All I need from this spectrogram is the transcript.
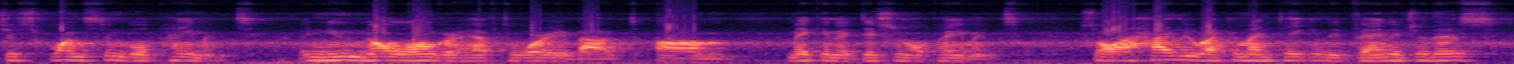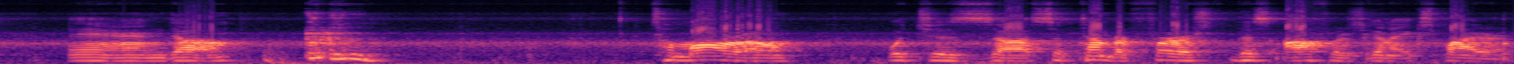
Just one single payment, and you no longer have to worry about um, making additional payments. So I highly recommend taking advantage of this. And um, tomorrow which is uh, September 1st, this offer is going to expire.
